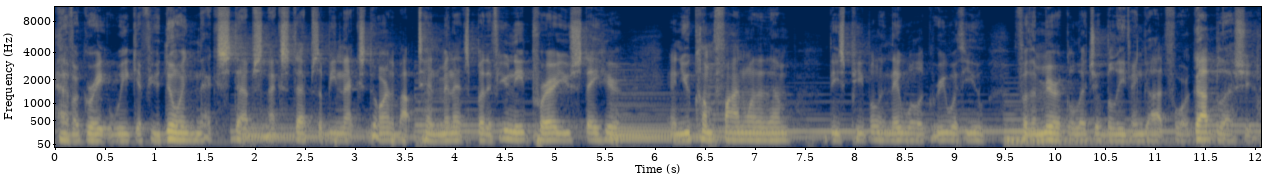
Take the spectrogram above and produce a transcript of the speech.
have a great week. If you're doing next steps, next steps will be next door in about 10 minutes. But if you need prayer, you stay here and you come find one of them, these people, and they will agree with you for the miracle that you're believing God for. God bless you.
